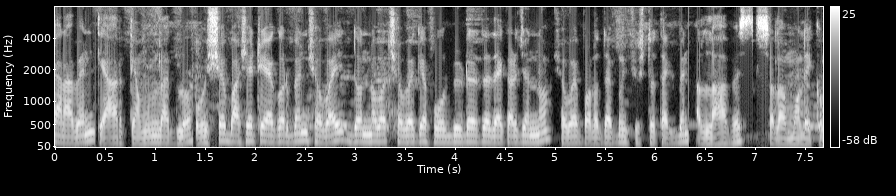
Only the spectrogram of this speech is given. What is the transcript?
জানাবেন আর কেমন লাগল। অবশ্যই বাসায় ট্রাই করবেন সবাই। ধন্যবাদ সবাইকে ফুল ভিডিওটা দেখার জন্য। সবাই ভালো থাকবেন, সুস্থ থাকবেন। আল্লাহ হাফেজ। সালামু আলাইকুম।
